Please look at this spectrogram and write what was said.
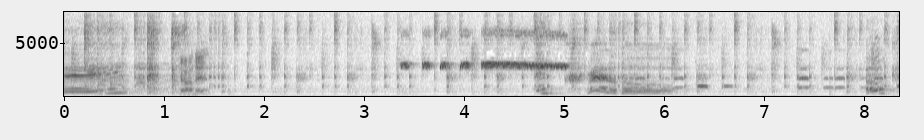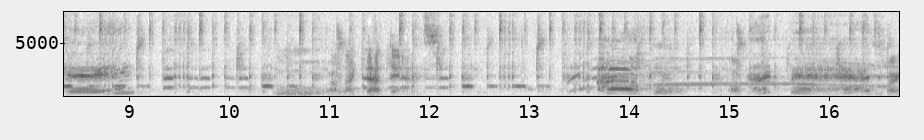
Okay. Got it? Incredible. Okay. Ooh, I like that dance. Awful. Oh, Not bad. sorry.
